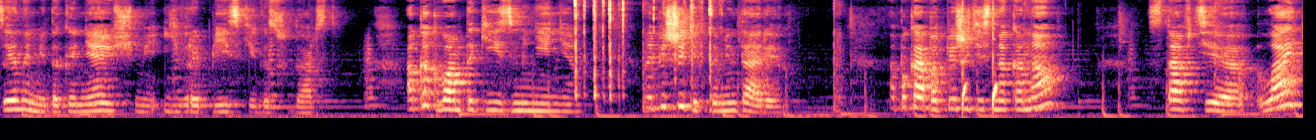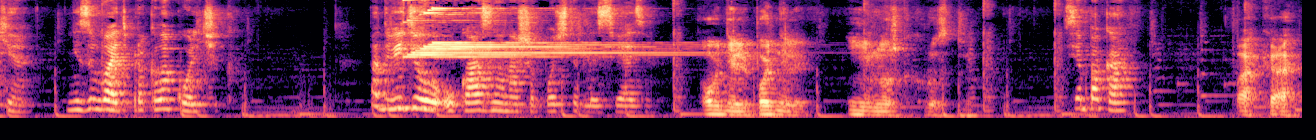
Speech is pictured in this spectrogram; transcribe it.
ценами, догоняющими европейские государства. А как вам такие изменения? Напишите в комментариях. А пока подпишитесь на канал, ставьте лайки, не забывайте про колокольчик. Под видео указана наша почта для связи. Обняли, подняли и немножко хрустнули. Всем пока! Пока.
